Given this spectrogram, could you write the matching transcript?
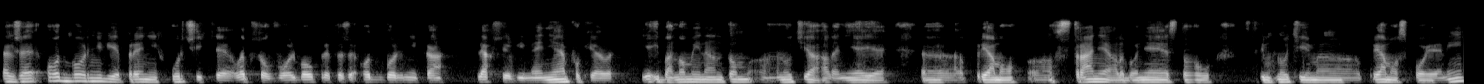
Takže odborník je pre nich určite lepšou voľbou, pretože odborníka ľahšie vymenia, pokiaľ je iba nominantom hnutia, ale nie je e, priamo e, v strane alebo nie je s, tou, s tým hnutím e, priamo spojený.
